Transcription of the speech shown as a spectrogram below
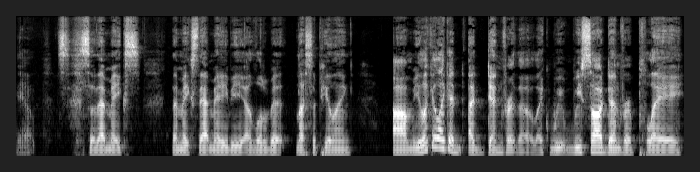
yeah. So that makes that makes that maybe a little bit less appealing. Um, you look at like a, a Denver though. Like we we saw Denver play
